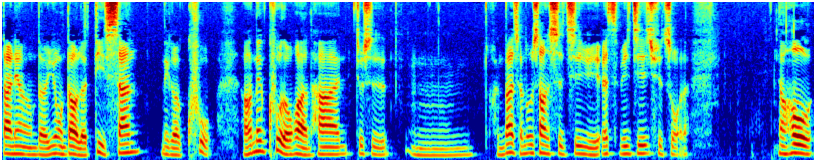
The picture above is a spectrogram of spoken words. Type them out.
大量的用到了第三那个库，然后那个库的话，它就是嗯很大程度上是基于 SVG 去做的，然后。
